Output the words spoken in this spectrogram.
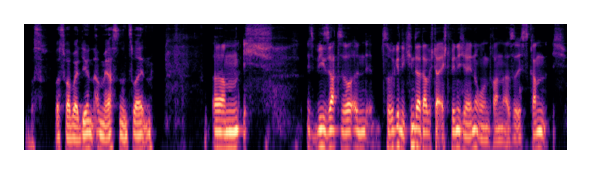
was, was war bei dir am ersten und zweiten? Ähm, ich, wie gesagt, so in, zurück in die Kindheit habe ich da echt wenig Erinnerungen dran. Also ich kann, ich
